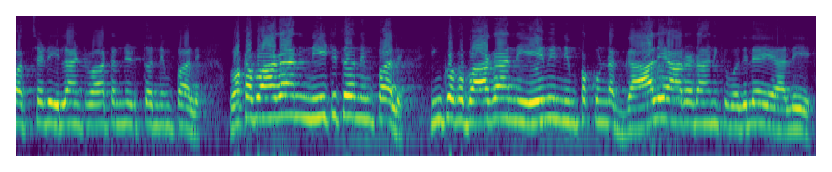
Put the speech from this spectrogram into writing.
పచ్చడి ఇలాంటి వాటన్నిటితో నింపాలి. ఒక భాగాన్ని నీటితో నింపాలి. ఇంకొక భాగాన్ని ఏమీ నింపకుండా గాలి ఆడడానికి వదిలేయాలి.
